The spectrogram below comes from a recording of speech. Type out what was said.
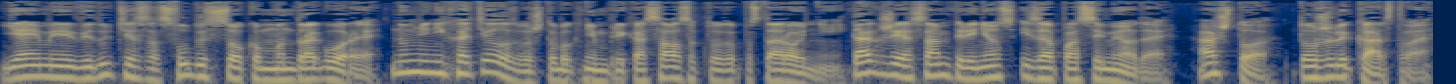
Я имею в виду те сосуды с соком мандрагоры, но мне не хотелось бы, чтобы к ним прикасался кто-то посторонний. Также я сам перенес и запасы меда. А что, тоже лекарство.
